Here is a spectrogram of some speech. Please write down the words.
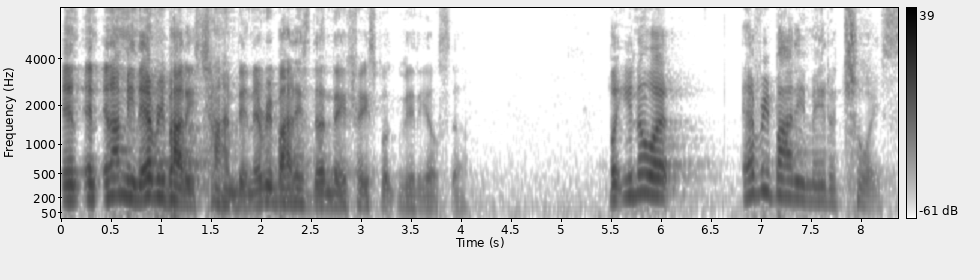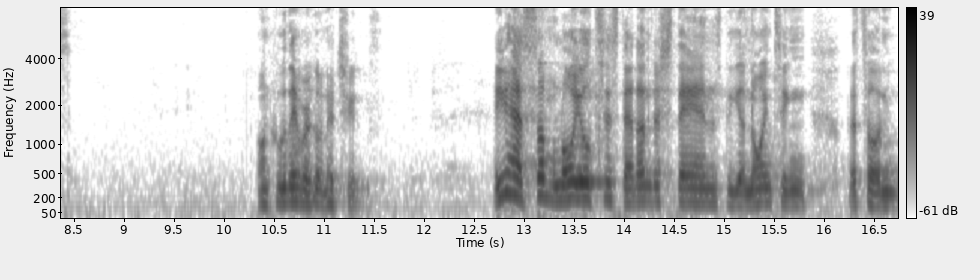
And, and, and I mean, everybody's chimed in, everybody's done their Facebook video stuff. But you know what? Everybody made a choice on who they were going to choose. You have some loyalist that understands the anointing that's on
